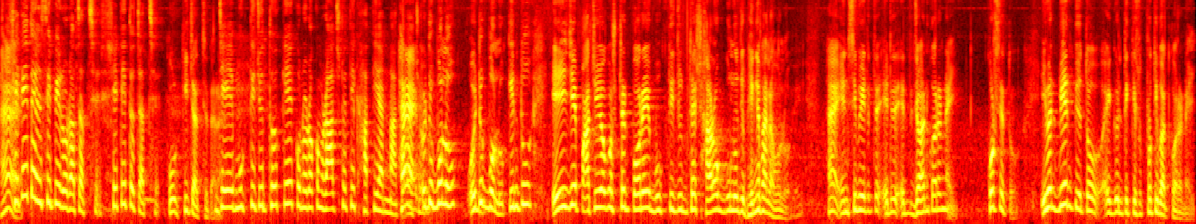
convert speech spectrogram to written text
হ্যাঁ। সেটাই তো এনসিপির ওরা চাচ্ছে সেটাই তো চাচ্ছে। কি চাচ্ছে তারা? যে মুক্তিযুদ্ধকে কোনো রকম রাজনৈতিক হাতিয়ার না হ্যাঁ। ওইটুক বলুক ওইটুক বলুক কিন্তু এই যে পাঁচই আগস্টের পরে মুক্তিযুদ্ধের স্মারকগুলো যে ভেঙে ফেলা হলো হ্যাঁ এনসিপি এটাতে এটা জয়েন করে নাই? করছে তো। ইভেন বিএনপিও তো এইগুলিতে কিছু প্রতিবাদ করে নাই।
